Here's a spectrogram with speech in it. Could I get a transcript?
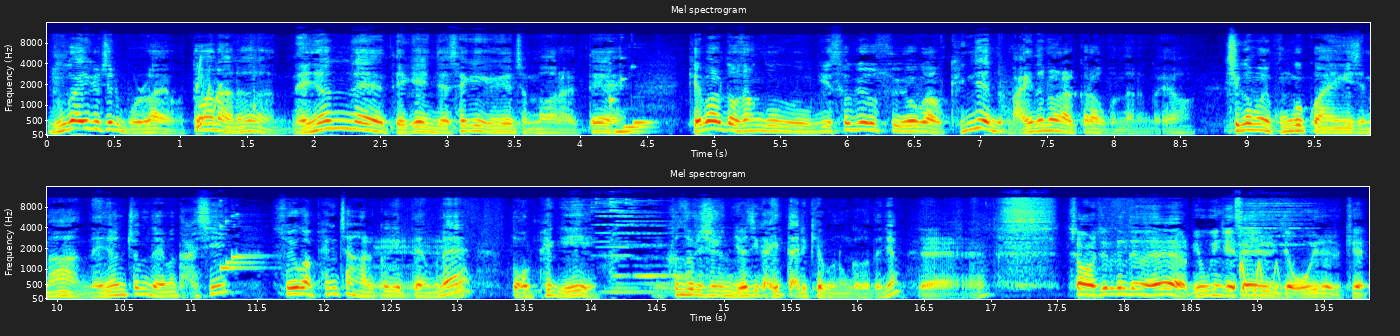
누가 이길지는 몰라요. 또 하나는 내년에 되게 이제 세계 경제 전망을 할 때 개발도상국이 석유 수요가 굉장히 많이 늘어날 거라고 본다는 거예요. 지금은 공급 과잉이지만 내년쯤 되면 다시 수요가 팽창할 거기 때문에 또 오펙이 큰 소리 지르는 여지가 있다 이렇게 보는 거거든요. 네. 자, 어쨌든 근데 왜 미국이 이제 세일 이제 오일을 이렇게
